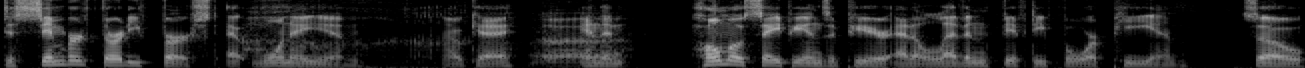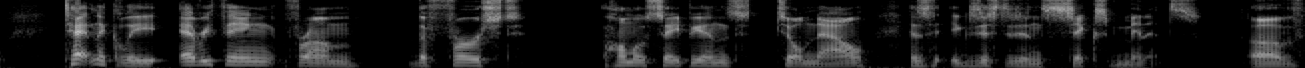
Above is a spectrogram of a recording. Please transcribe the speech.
December 31st at 1 a.m. Okay. and then Homo sapiens appear at 11:54 p.m. So technically everything from the first Homo sapiens till now has existed in 6 minutes of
